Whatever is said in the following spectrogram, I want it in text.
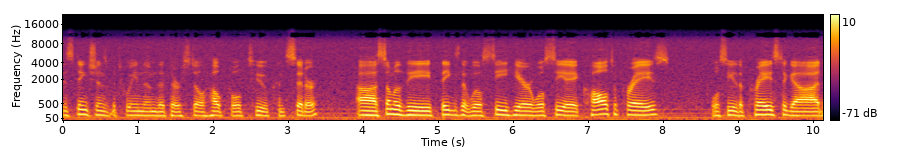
distinctions between them that they're still helpful to consider. Uh, some of the things that we'll see here we'll see a call to praise, we'll see the praise to God,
